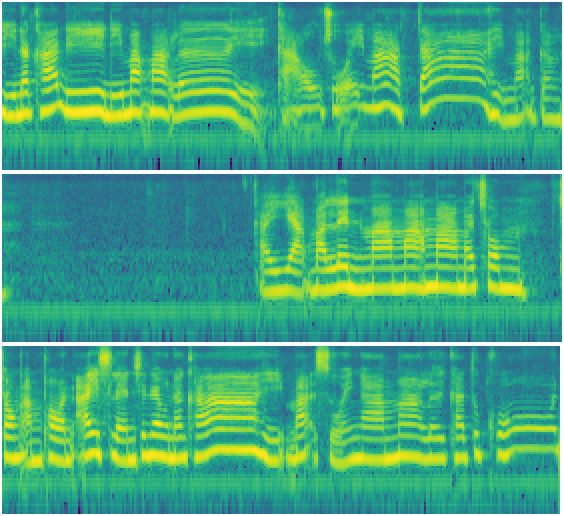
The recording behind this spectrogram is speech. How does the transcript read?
ดีนะคะดีดีมาก ๆ เลยขาวสวยมากจ้าหิมะกัน ใครอยากมาเล่นมามามามาชมช่องอัมพรไอซ์แลนด์ชาแนลนะคะ หิมะสวยงามมากเลยค่ะทุกคน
